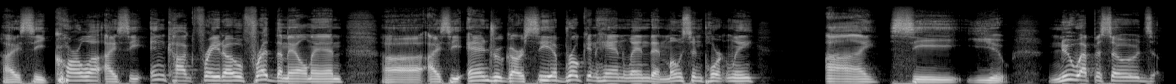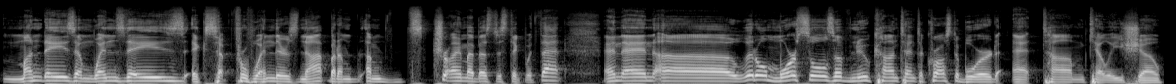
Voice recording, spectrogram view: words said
I see Carla. I see Incogfredo, Fred the mailman. Uh, I see Andrew Garcia, Broken Hand Lind, and most importantly, I see you. New episodes Mondays and Wednesdays, except for when there's not, but I'm, I'm trying my best to stick with that. And then uh, little morsels of new content across the board at Tom Kelly's show.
